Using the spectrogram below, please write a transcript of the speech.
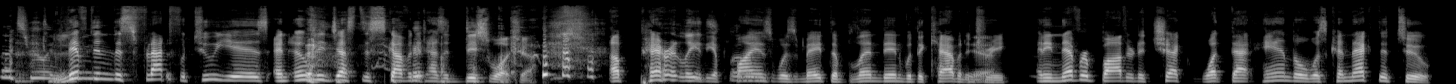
That's really lived in this flat for two years and only just discovered it has a dishwasher. Apparently, the appliance was made to blend in with the cabinetry, and he never bothered to check what that handle was connected to.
